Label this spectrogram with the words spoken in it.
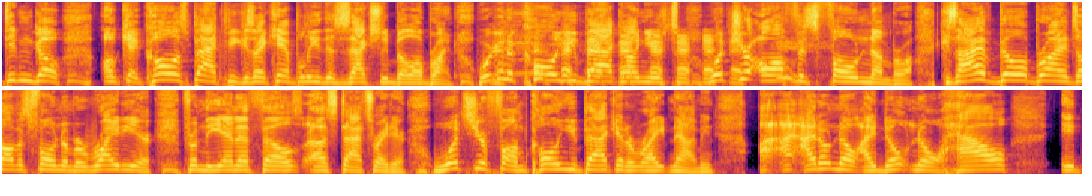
didn't go. Okay, call us back because I can't believe this is actually Bill O'Brien. We're going to call you back on your. What's your office phone number? Because I have Bill O'Brien's office phone number right here from the NFL uh, stats right here. What's your phone? I'm calling you back at it right now. I mean, I, I don't know. I don't know how it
